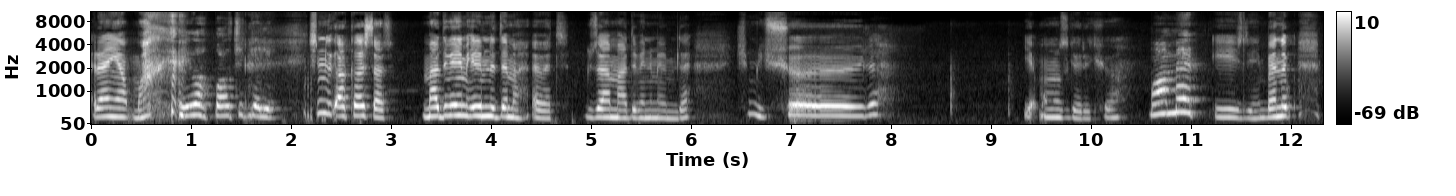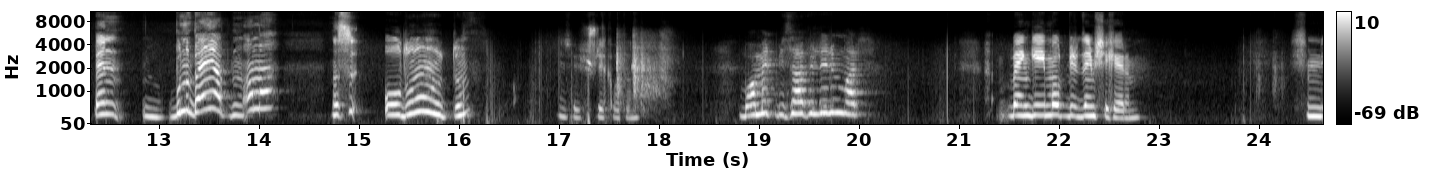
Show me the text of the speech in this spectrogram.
Eren yapma. Eyvah balçık geliyor. Şimdi arkadaşlar merdivenim elimde değil mi? Evet. Güzel merdivenim elimde. Şimdi şöyle yapmamız gerekiyor. Muhammed. İyi izleyin. Ben de ben bunu ben yaptım ama nasıl olduğunu unuttum. Neyse şurayı kapatalım. Muhammed misafirlerim var. Ben Game Mode 1'deyim şekerim. Şimdi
